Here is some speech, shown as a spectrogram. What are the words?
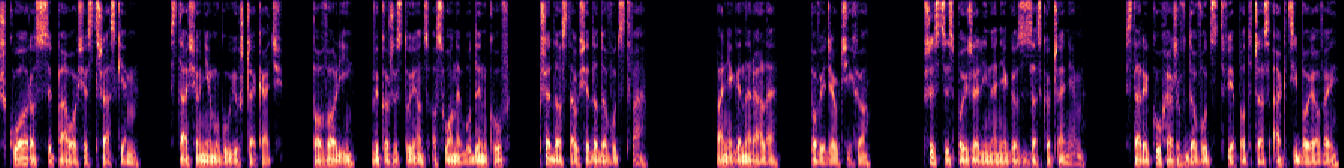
Szkło rozsypało się z trzaskiem. Stasio nie mógł już czekać. Powoli, wykorzystując osłonę budynków, przedostał się do dowództwa. Panie generale, powiedział cicho. Wszyscy spojrzeli na niego z zaskoczeniem. Stary kucharz w dowództwie podczas akcji bojowej.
